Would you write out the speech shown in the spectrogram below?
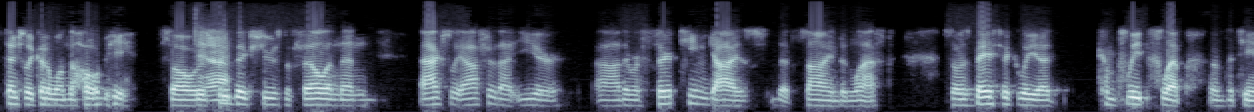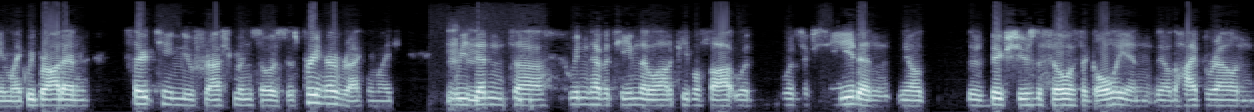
potentially could have won the Hobey, so it was Yeah. pretty big shoes to fill, and then actually after that year uh, there were 13 guys that signed and left, so it was basically a complete flip of the team. Like we brought in 13 new freshmen, so it was, it was pretty nerve wracking. Like we Mhm. didn't uh, we didn't have a team that a lot of people thought would would succeed, and you know there's big shoes to fill with the goalie, and you know the hype around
